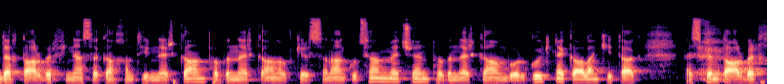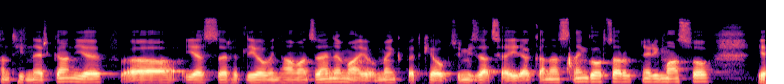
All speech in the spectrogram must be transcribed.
այնտեղ տարբեր ֆինանսական խնդիրներ կան, ՓՎ-ներ կան, ովքեր սնանկության մեջ են, ՓՎ-ներ կան, որ գույքն է կալանքի տակ, այսինքն տարբեր խնդիրներ կան եւ ես ձեր հետ լիովին համաձայն եմ, այո, մենք պետք է օպտիմիզացիա իրականացնենք գործառույթների մասով եւ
